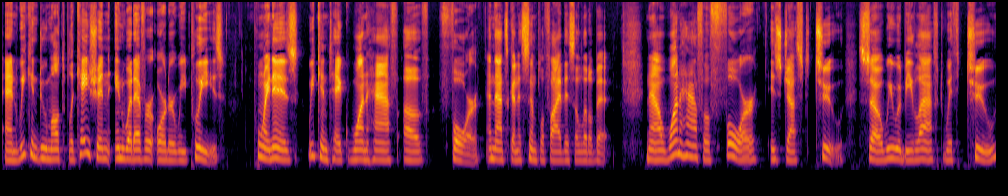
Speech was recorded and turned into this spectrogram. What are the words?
And we can do multiplication in whatever order we please. Point is, we can take 1 half of 4, and that's going to simplify this a little bit. Now, 1 half of 4 is just 2, so we would be left with 2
